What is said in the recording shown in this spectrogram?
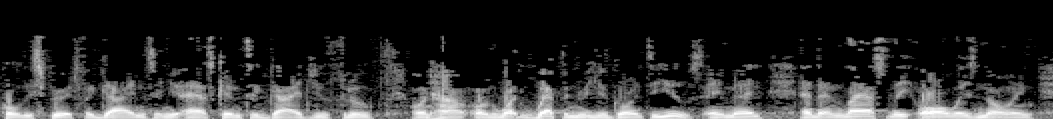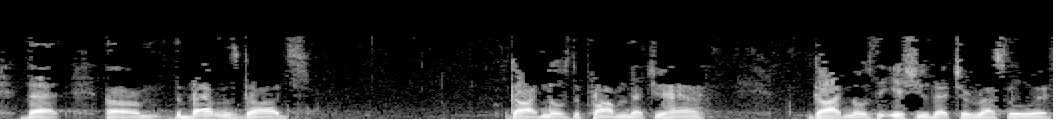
Holy Spirit for guidance, and you ask Him to guide you through on how on what weaponry you're going to use. Amen. And then lastly, always knowing that um, the battle is God's. God knows the problem that you have. God knows the issue that you're wrestling with.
